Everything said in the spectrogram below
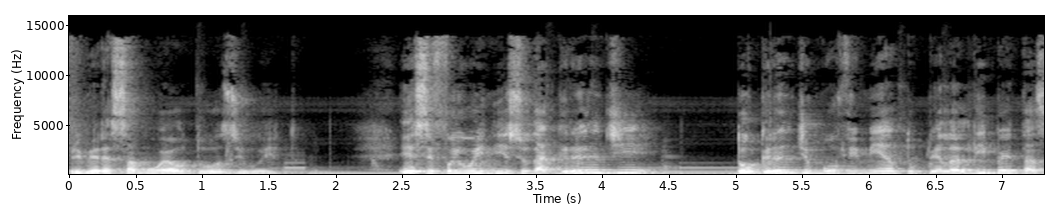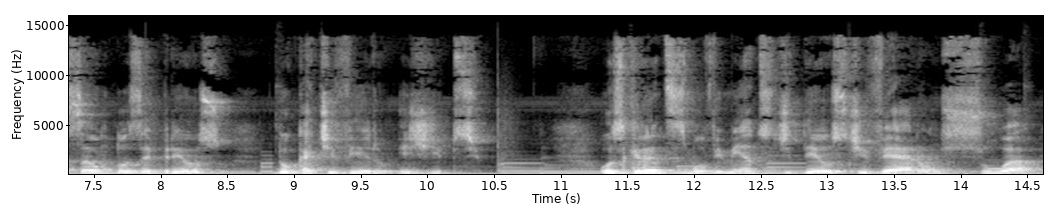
1 Samuel 12, 8. Esse foi o início da grande, do grande movimento pela libertação dos hebreus do cativeiro egípcio. Os grandes movimentos de Deus tiveram sua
